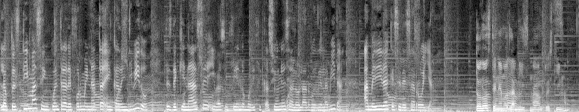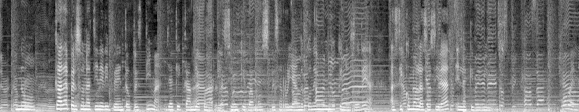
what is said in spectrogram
La autoestima se encuentra de forma innata en cada individuo, desde que nace y va sufriendo modificaciones a lo largo de la vida, a medida que se desarrolla. ¿Todos tenemos la misma autoestima? No, cada persona tiene diferente autoestima, ya que cambia con la relación que vamos desarrollando con el mundo que nos rodea, así como la sociedad en la que vivimos. Jóvenes,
